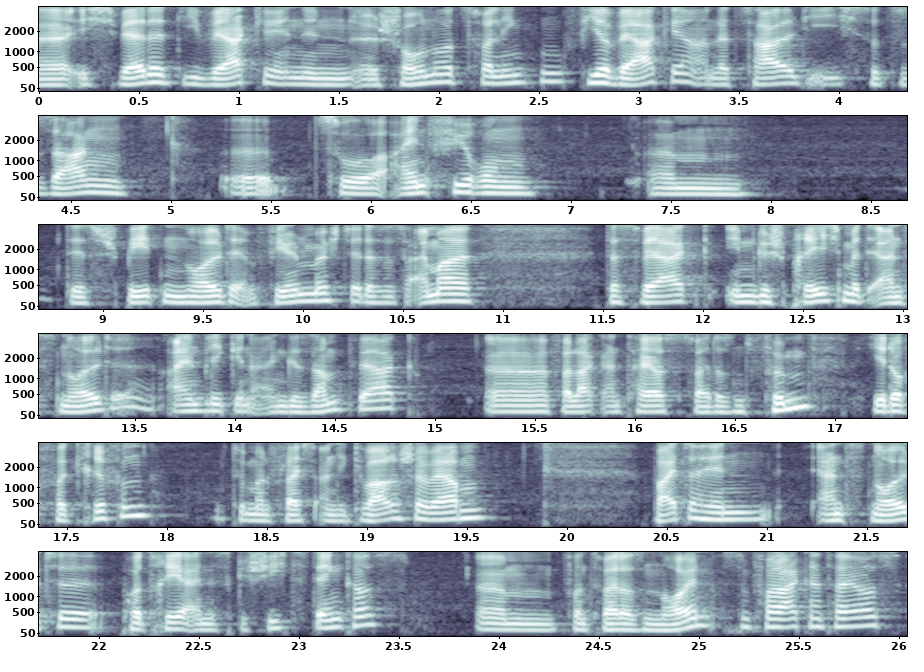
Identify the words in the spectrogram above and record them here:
Äh, ich werde die Werke in den äh, Shownotes verlinken. Vier Werke an der Zahl, die ich sozusagen äh, zur Einführung ähm, des späten Nolte empfehlen möchte. Das ist einmal das Werk Im Gespräch mit Ernst Nolte, Einblick in ein Gesamtwerk, äh, Verlag Antaios 2005, jedoch vergriffen, könnte man vielleicht antiquarisch erwerben. Weiterhin Ernst Nolte, Porträt eines Geschichtsdenkers ähm, von 2009 aus dem Verlag Antaios,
